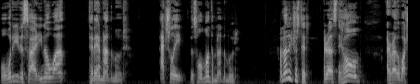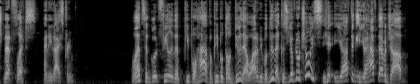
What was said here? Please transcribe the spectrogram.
Well, what do you decide? You know what? Today I'm not in the mood. Actually, this whole month I'm not in the mood. I'm not interested. I'd rather stay home. I'd rather watch Netflix and eat ice cream. Well, that's a good feeling that people have, but people don't do that. Why do people do that? Because you have no choice. You have to, you have to have a job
